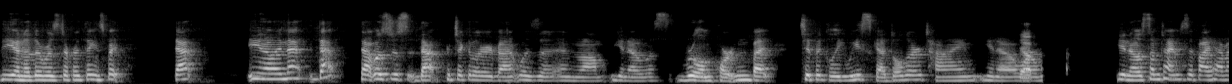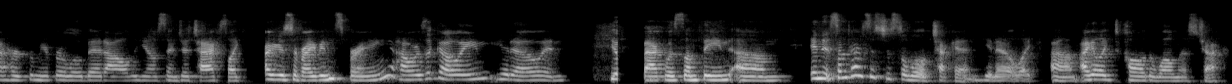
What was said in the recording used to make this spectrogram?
you know, there was different things, but that, you know, and that, that, that was just that particular event was, and, um, you know, was real important, but typically we scheduled our time, you know, yep. or you know, sometimes if I haven't heard from you for a little bit, I'll, you know, send you a text like, are you surviving spring? How is it going? You know, and you'll back with something. Um, and it sometimes it's just a little check-in, you know, like um, I like to call it a wellness check,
